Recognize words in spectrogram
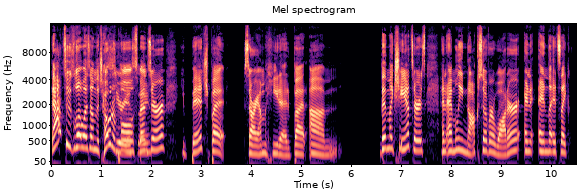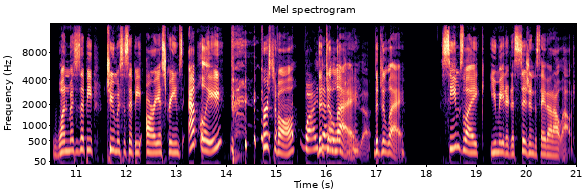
That's who's lowest on the totem pole, Spencer. You bitch. But sorry, I'm heated. But um, then like she answers and Emily knocks over water and and it's like one Mississippi, two Mississippi. Aria screams, "Emily!" First of all, why the, the, hell would you delay the delay seems like you made a decision to say that out loud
